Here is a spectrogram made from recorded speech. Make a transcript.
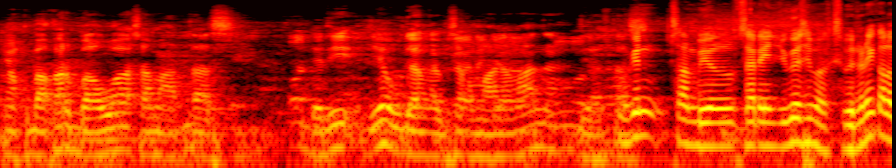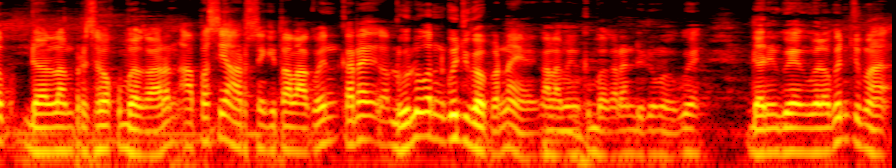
Yang kebakar bawah sama atas jadi dia udah nggak bisa ke mana-mana di atas Mungkin sambil sharing juga sih mas. Sebenarnya kalau dalam peristiwa kebakaran apa sih yang harusnya kita lakuin? Karena dulu kan gue juga pernah ya ngalamin kebakaran di rumah gue. Dan gue yang gue lakuin cuma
